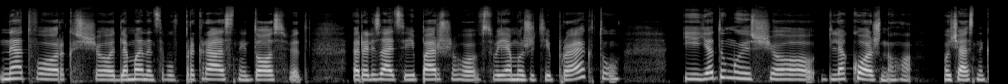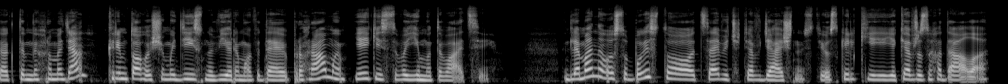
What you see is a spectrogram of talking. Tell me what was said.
нетворк, що для мене це був прекрасний досвід реалізації першого в своєму житті проекту. І я думаю, що для кожного учасника активних громадян, крім того, що ми дійсно віримо в ідею програми, є якісь свої мотивації. Для мене особисто це відчуття вдячності, оскільки, як я вже згадала,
